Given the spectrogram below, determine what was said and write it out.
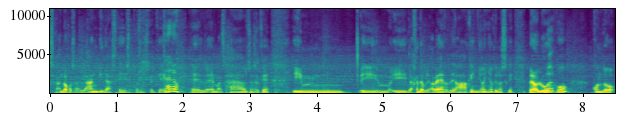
sacando cosas lánguidas, esto, no sé qué, Claro. el Emma's House, no sé qué, y, mm, y, y la gente ponía verde, ah, qué ñoño, que no sé qué. Pero luego, cuando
